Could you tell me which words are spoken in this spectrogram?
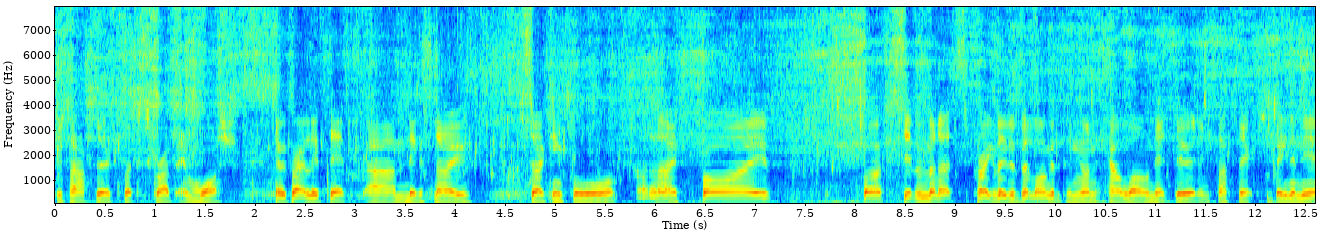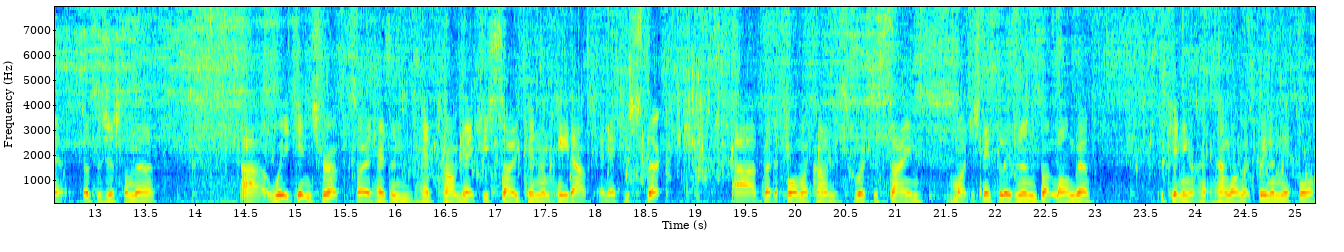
just after a quick scrub and wash. Now we probably left that um, Mega Snow soaking for, I don't know, five, five to seven minutes, probably leave a bit longer depending on how long that dirt and stuff's actually been in there. This is just on the uh, weekend trip so it hasn't had time to actually soak in and heat up and actually stick. Uh, but the formula kind of works the same, might just need to leave it in a bit longer depending on how long it's been in there for.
